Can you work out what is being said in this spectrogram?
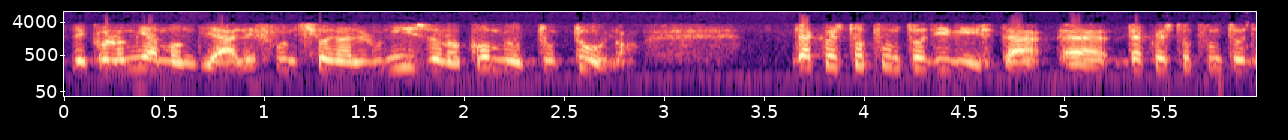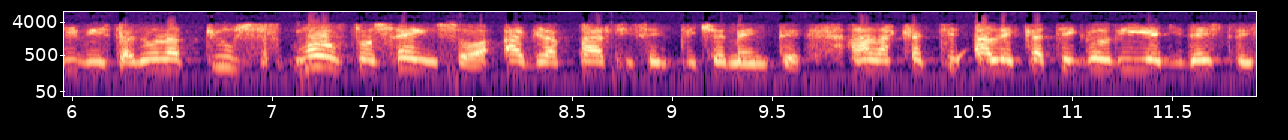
l'economia mondiale funziona all'unisono come un tutt'uno. Da questo, vista, eh, da questo punto di vista, non ha più molto senso aggrapparsi semplicemente cate- alle categorie di destra e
